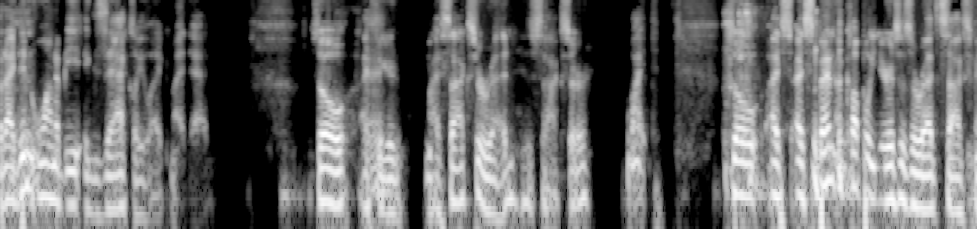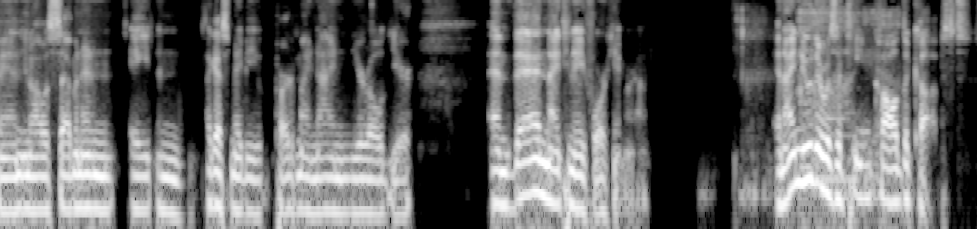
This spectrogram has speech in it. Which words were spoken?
but I didn't want to be exactly like my dad. So okay. I figured my socks are red, his socks are white. So I, I spent a couple years as a Red Sox fan. You know, I was seven and eight, and I guess maybe part of my nine year old year. And then 1984 came around, and I knew there was a team called the Cubs,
